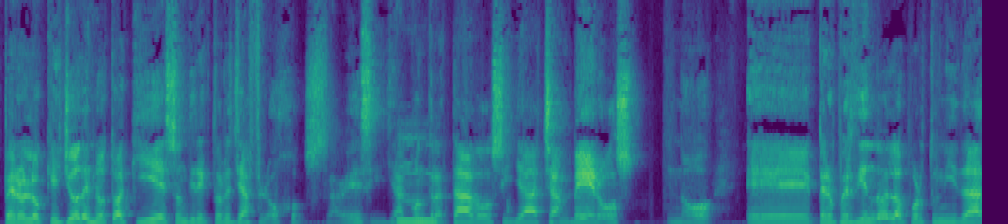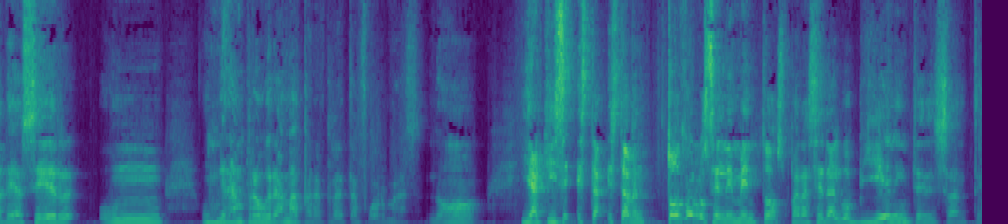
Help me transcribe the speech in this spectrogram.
Pero lo que yo denoto aquí es, son directores ya flojos, ¿sabes? Y ya contratados y ya chamberos, ¿no? Eh, pero perdiendo la oportunidad de hacer un, un gran programa para plataformas, ¿no? Y aquí se- está- estaban todos los elementos para hacer algo bien interesante.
